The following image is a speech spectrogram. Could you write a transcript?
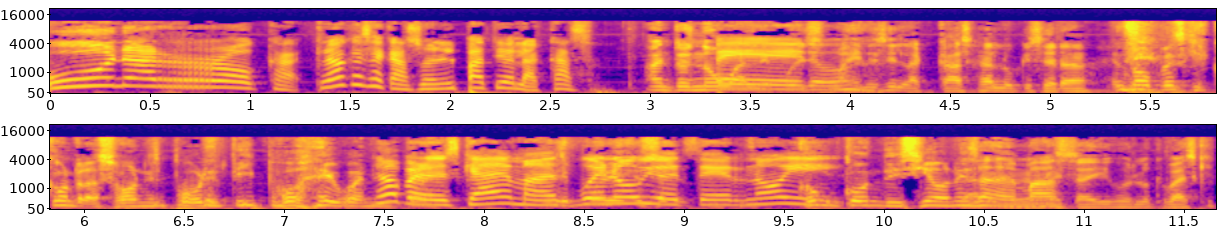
Una roca. Claro que se casó en el patio de la casa. Ah, entonces no vale, pues Pero- imagínese la casa, lo que será. No, pues que con razones, pobre tipo de Juanita. No, pero es que además fue novio eterno y... Con condiciones, Claro, además. mi mamita dijo, lo que pasa es que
